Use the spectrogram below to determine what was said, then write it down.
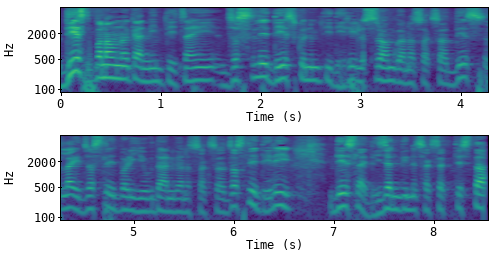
देश बनाउनका निम्ति चाहिँ जसले देशको निम्ति धेरै श्रम गर्न सक्छ देशलाई जसले बढी योगदान गर्न सक्छ जसले धेरै देशलाई भिजन दिन सक्छ त्यस्ता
